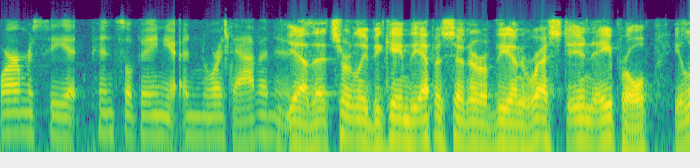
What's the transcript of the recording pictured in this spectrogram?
pharmacy at Pennsylvania and North Avenue. Yeah, that certainly became the epicenter of the unrest in April. 11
